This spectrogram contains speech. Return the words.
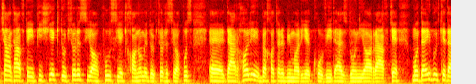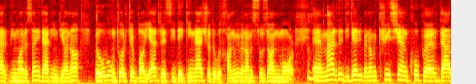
چند هفته پیش یک دکتر سیاهپوست یک خانم دکتر سیاهپوست در حالی به خاطر بیماری کووید از دنیا رفت که مدعی بود که در بیمارستانی در ایندیانا به او اونطور که باید رسیدگی نشده بود خانمی به نام سوزان مور. مرد دیگری به نام کریستیان کوپر در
